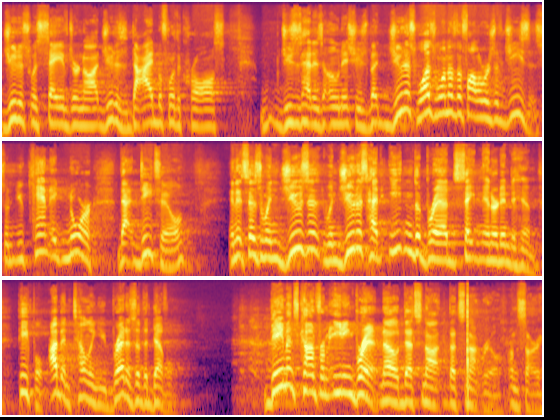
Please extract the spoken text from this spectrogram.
Judas was saved or not. Judas died before the cross. Jesus had his own issues, but Judas was one of the followers of Jesus. So you can't ignore that detail. And it says, when Judas, when Judas had eaten the bread, Satan entered into him. People, I've been telling you, bread is of the devil. Demons come from eating bread. No, that's not, that's not real. I'm sorry.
